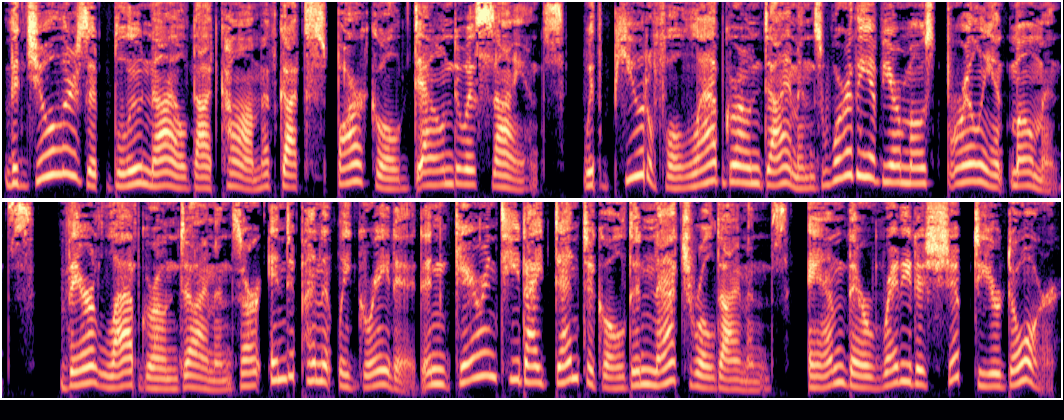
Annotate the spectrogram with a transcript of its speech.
The jewelers at BlueNile.com have got sparkle down to a science with beautiful lab grown diamonds worthy of your most brilliant moments. Their lab grown diamonds are independently graded and guaranteed identical to natural diamonds, and they're ready to ship to your door.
